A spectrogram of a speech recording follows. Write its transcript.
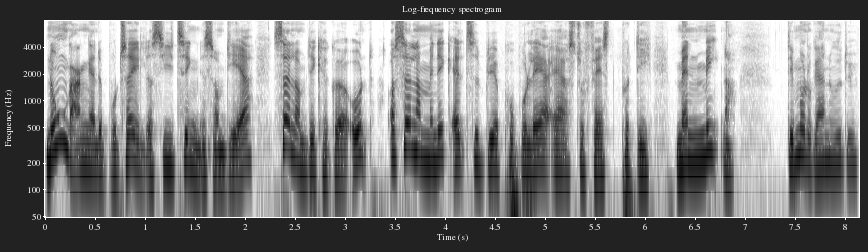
Nogle gange er det brutalt at sige tingene, som de er, selvom det kan gøre ondt, og selvom man ikke altid bliver populær af at stå fast på det, man mener. Det må du gerne uddybe.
